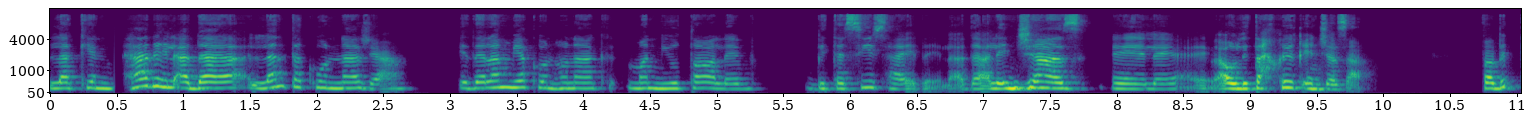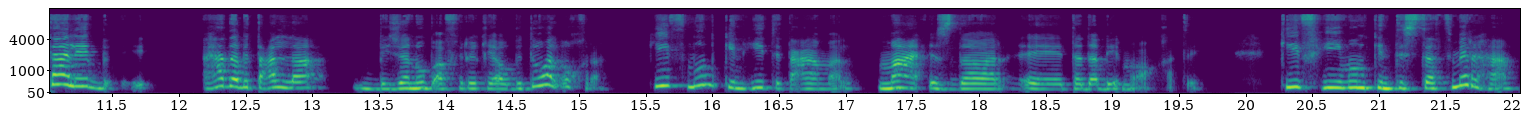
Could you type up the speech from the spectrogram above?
لكن هذه الأداة لن تكون ناجعة إذا لم يكن هناك من يطالب بتسييس هذه الأداء الإنجاز أو لتحقيق إنجازات. فبالتالي هذا بتعلق بجنوب أفريقيا أو بدول أخرى. كيف ممكن هي تتعامل مع إصدار تدابير مؤقتة؟ كيف هي ممكن تستثمرها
